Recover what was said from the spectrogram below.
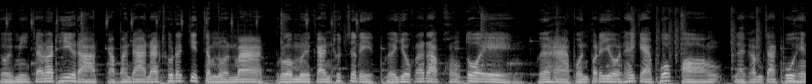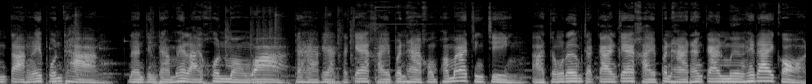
โดยมีเจ้าหน้าที่รัฐกับบรรดานักธุรกิจจำนวนมากรวมมือกันทุจริตเพื่อยกระดับของตัวเอง เพื่อหาผลประโยชน์ให้แก่พวกพ้อง และกำจัดผู้เห็นต่างให้พ้นทาง นั่นจึงทำให้หลายคนมองว่าถ้าหากอยากจะแก้ไขปัญหาของพม่าจริง ๆ อาจต้องเริ่มจากการแก้ไขปัญหาทางการเมืองให้ได้ก่อน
